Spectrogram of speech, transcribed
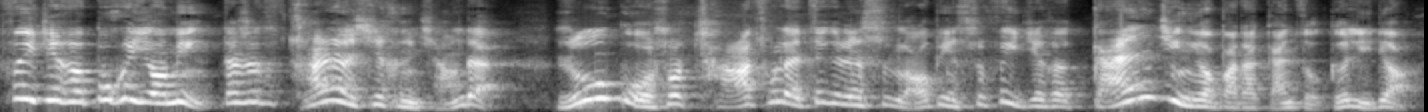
肺结核不会要命，但是传染性很强的。如果说查出来这个人是痨病，是肺结核，赶紧要把他赶走，隔离掉。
